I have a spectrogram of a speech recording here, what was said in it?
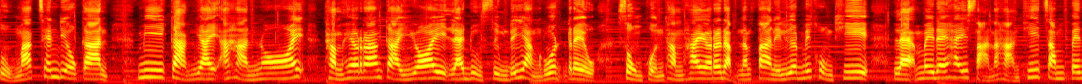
สูงมากเช่นเดียวกัน มีกากใยอาหารน้อยทำให้ร่างกายย่อย และดูดซึมได้อย่างรวดเร็ว ส่งผลทำให้ระดับน้ำตาลในเลือดไม่คงที่ และไม่ได้ให้สารอาหารที่จำเป็น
